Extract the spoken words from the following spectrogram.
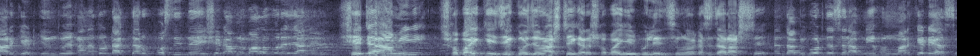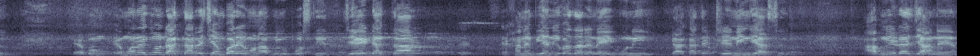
মার্কেট কিন্তু এখানে তো ডাক্তার উপস্থিত নেই সেটা আপনি ভালো করে জানেন। সেটা আমি সবাইকে যে কজন আসছে এখানে সবাইই বলে দিচ্ছি ওনার কাছে যারা আসছে। দাবি করতেছেন আপনি এখন মার্কেটে আছেন। এবং এমন একজন ডাক্তারের চেম্বারে এখন আপনি উপস্থিত যেই ডাক্তার এখানে বিয়ানীবাজারে নেই উনি ঢাকাতে ট্রেনিংয়ে আছেন। আপনি এটা জানেন।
